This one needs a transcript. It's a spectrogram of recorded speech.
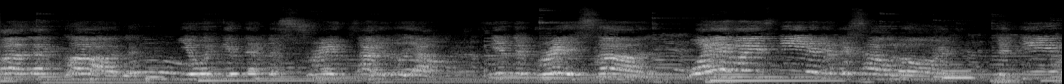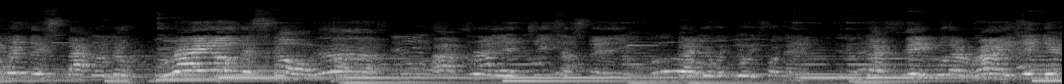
Father God, you would give them the strength, hallelujah, in the grace, God. Whatever is needed in this hour, Lord, to deal with this battle, to ride out the storm, Father. I pray in Jesus' name that you would do it for them. That faith will arise in their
